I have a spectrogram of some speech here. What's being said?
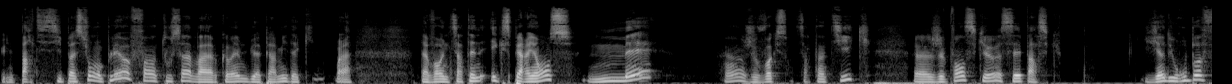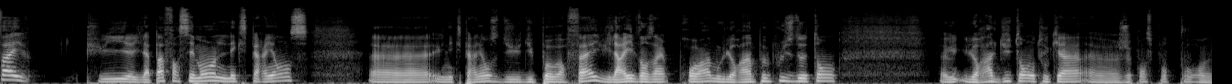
une participation en playoff. Hein. tout ça va quand même lui a permis d'avoir une certaine expérience, mais hein, je vois sont certains tics. je pense que c'est parce qu'il vient du groupe of five puis il n'a pas forcément l'expérience, euh, une expérience du, Power 5. Il arrive dans un programme où il aura un peu plus de temps. Euh, il aura du temps en tout cas, euh, je pense pour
